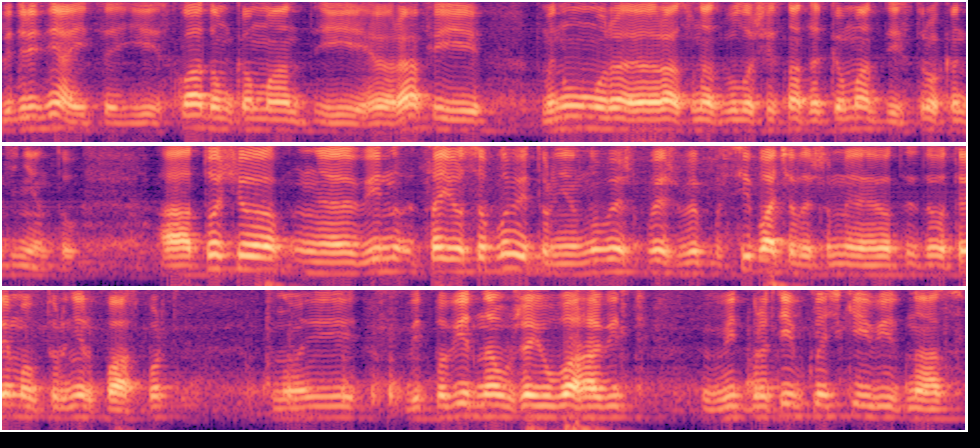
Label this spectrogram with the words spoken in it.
відрізняється і складом команд, і географією. Минулому ра- раз у нас було 16 команд із трьох континентів. А то, що е, він цей особливий турнір, ну ви ж ви ж ви всі бачили, що ми отримав турнір паспорт. Ну і відповідна вже й увага від, від братів кличків від нас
